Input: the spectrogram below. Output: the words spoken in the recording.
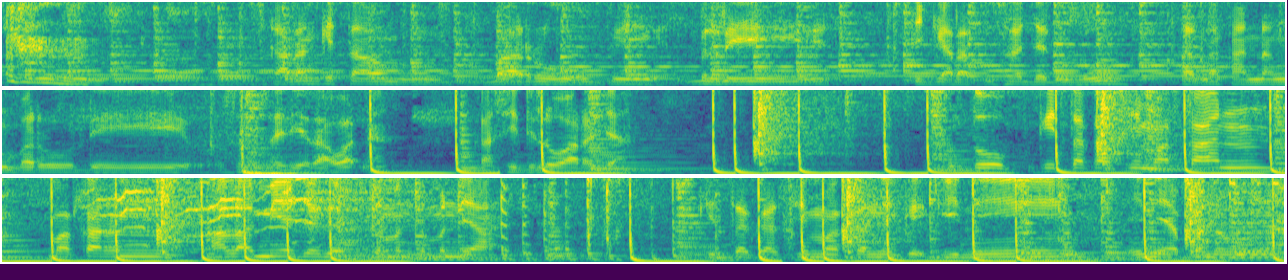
Sekarang kita baru beli 300 saja dulu karena kandang baru di selesai dirawatnya. Kasih di luar aja untuk kita kasih makan makanan alami aja guys teman-teman ya. Kita kasih makan yang kayak gini. Ini apa namanya?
